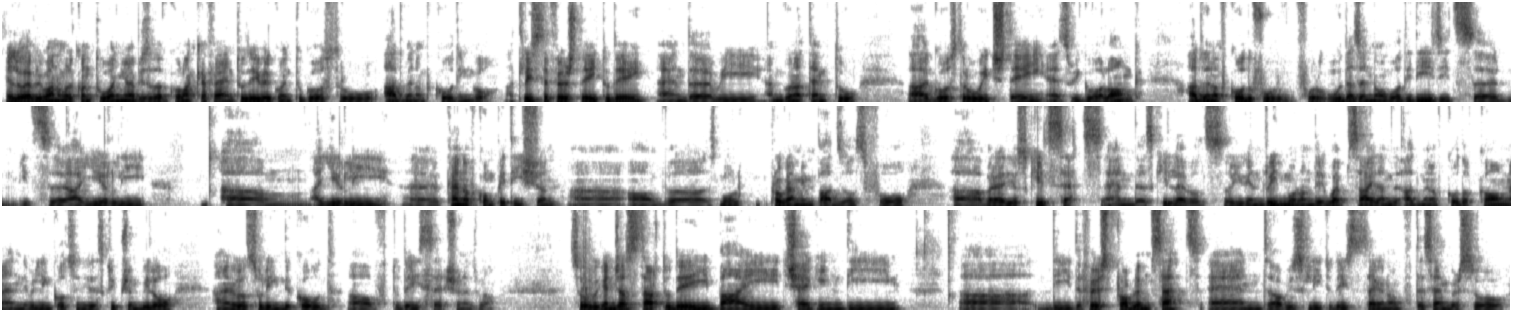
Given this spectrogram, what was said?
Hello everyone, welcome to a new episode of Golang Cafe and today we're going to go through Advent of Code in Go. At least the first day today and uh, we I'm gonna attempt to uh, go through each day as we go along. Advent of Code for, for who doesn't know what it is, it's, uh, it's uh, a yearly um, a yearly uh, kind of competition uh, of small programming puzzles for a variety of skill sets and uh, skill levels. So you can read more on the website and I will link also in the description below and I will also link the code of today's session as well. So we can just start today by checking the uh, the, the first problem set and obviously today is the 2nd of December so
